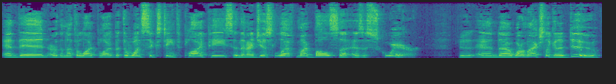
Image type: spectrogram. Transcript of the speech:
and then, or the not the light ply, but the 1 16th ply piece. And then I just left my balsa as a square. And uh, what I'm actually going to do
